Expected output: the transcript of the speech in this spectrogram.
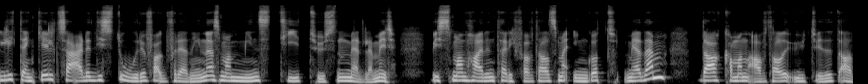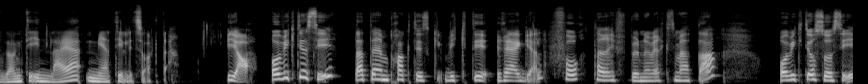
litt enkelt så er det de store fagforeningene som har minst 10 000 medlemmer. Hvis man har en tariffavtale som er inngått med dem, da kan man avtale utvidet adgang til innleie med tillitsvalgte. Ja, og viktig å si, dette er en praktisk viktig regel for tariffbundne virksomheter. Og viktig også å si,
